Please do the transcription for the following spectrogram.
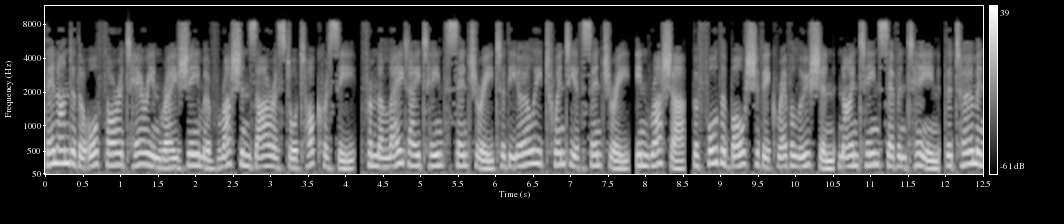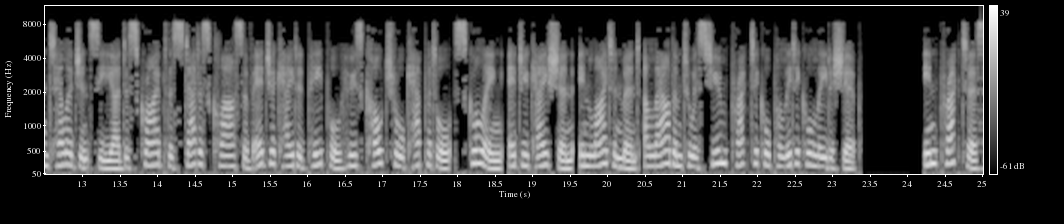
then under the authoritarian regime of Russian Tsarist autocracy. From the late 18th century to the early 20th century, in Russia, before the Bolshevik Revolution 1917, the term intelligentsia described the status class of educated people whose cultural capital schooling, education, enlightenment allow them to assume practical political leadership. In practice,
